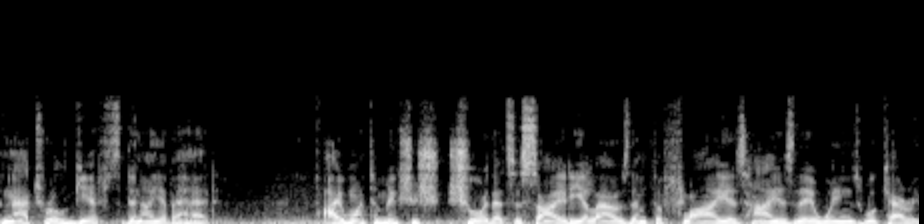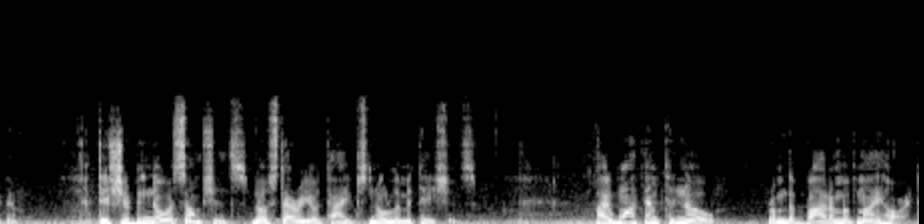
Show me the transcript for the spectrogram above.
natural gifts than I ever had. I want to make su- sure that society allows them to fly as high as their wings will carry them. There should be no assumptions, no stereotypes, no limitations. I want them to know from the bottom of my heart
